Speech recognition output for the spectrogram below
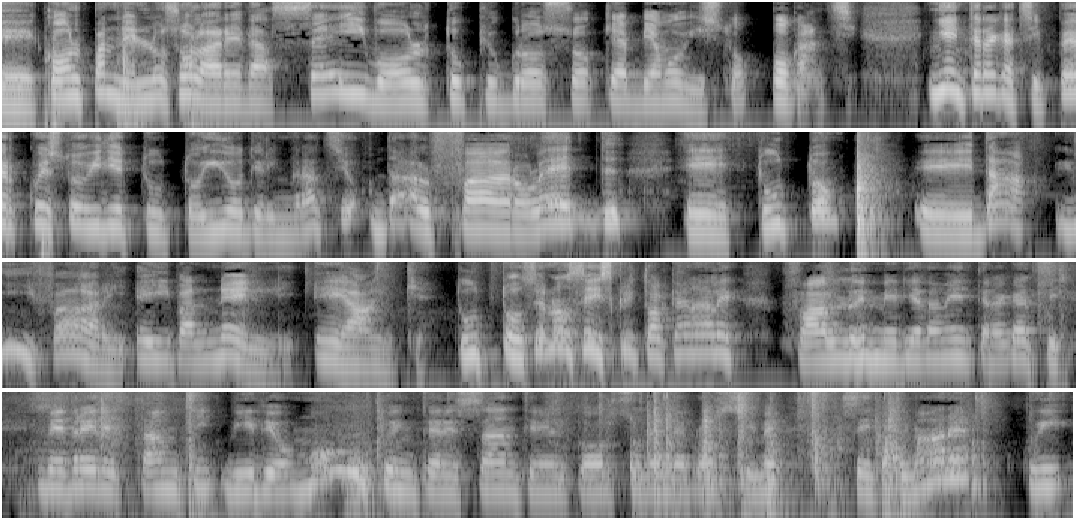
eh, col pannello solare da 6 volt più grosso che abbiamo visto poc'anzi. Niente ragazzi, per questo video è tutto. Io ti ringrazio dal faro LED è tutto e dagli fari e i pannelli e anche tutto. Se non sei iscritto al canale, fallo immediatamente ragazzi. Vedrete tanti video molto interessanti nel corso delle prossime settimane qui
